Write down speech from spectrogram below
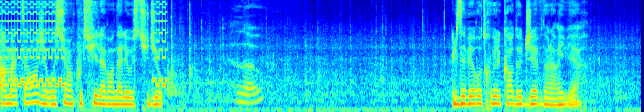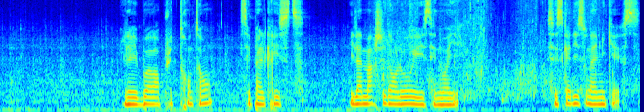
Un matin, j'ai reçu un coup de fil avant d'aller au studio. Ils avaient retrouvé le corps de Jeff dans la rivière. Il avait beau avoir plus de 30 ans, c'est pas le Christ. Il a marché dans l'eau et s'est noyé. C'est ce qu'a dit son ami Kess.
